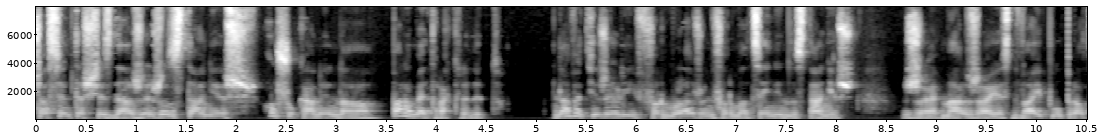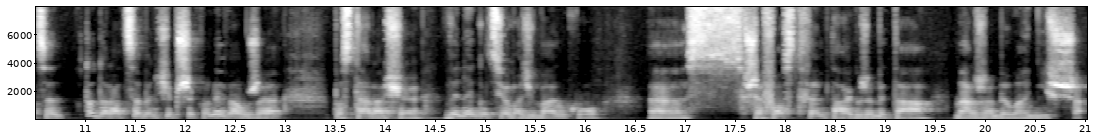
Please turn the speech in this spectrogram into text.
Czasem też się zdarzy, że zostaniesz oszukany na parametrach kredytu. Nawet jeżeli w formularzu informacyjnym dostaniesz, że marża jest 2,5%, to doradca będzie cię przekonywał, że postara się wynegocjować w banku e, z szefostwem, tak, żeby ta marża była niższa.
